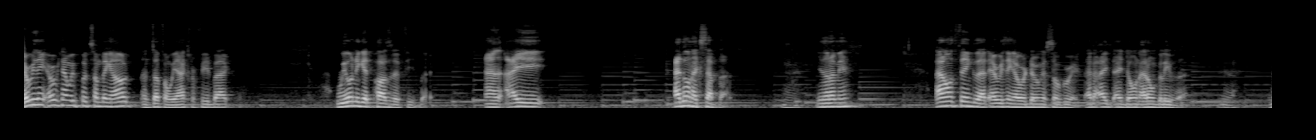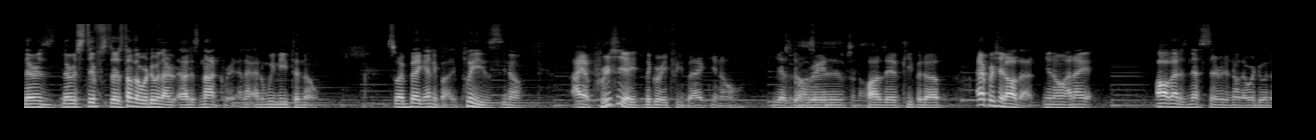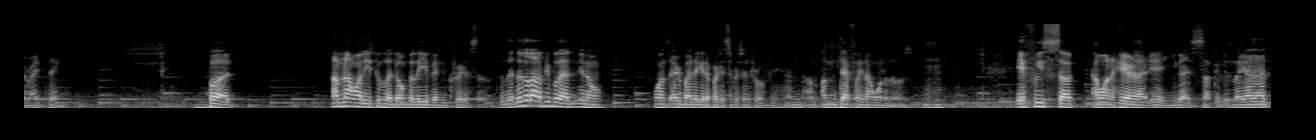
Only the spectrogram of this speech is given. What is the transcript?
everything every time we put something out and stuff and we ask for feedback, we only get positive feedback, and I I don't accept that. You know what I mean? I don't think that everything that we're doing is so great. I, I, I don't I don't believe that. Yeah. There is there is there's stuff that we're doing that, that is not great, and and we need to know. So I beg anybody, please, you know, I appreciate the great feedback. You know, you guys are doing Positives great, positive, keep it up. I appreciate all that, you know, and I all that is necessary to know that we're doing the right thing. But I'm not one of these people that don't believe in criticism. There's a lot of people that you know wants everybody to get a participation trophy, and I'm, I'm definitely not one of those. Mm-hmm. If we suck, I want to hear that. Hey, you guys suck at this. Like I, I,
